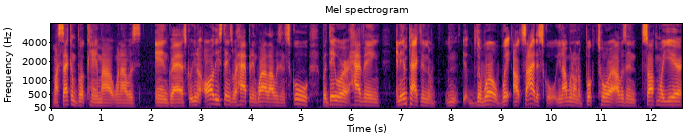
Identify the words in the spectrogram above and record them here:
my second book came out when I was in grad school. You know, all these things were happening while I was in school, but they were having an impact in the the world way outside of school. You know, I went on a book tour. I was in sophomore year.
